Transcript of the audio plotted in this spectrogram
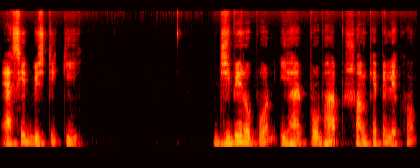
অ্যাসিড বৃষ্টি কি? জীবের ওপর ইহার প্রভাব সংক্ষেপে লেখো।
